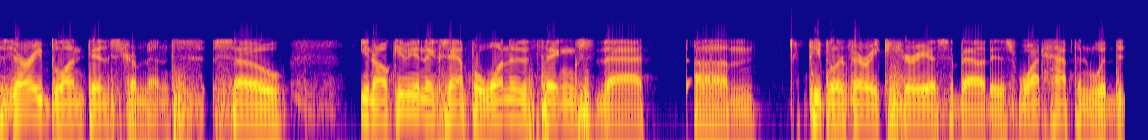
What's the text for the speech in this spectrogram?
very blunt instruments. So, you know, I'll give you an example. One of the things that um, people are very curious about is what happened with the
